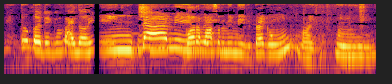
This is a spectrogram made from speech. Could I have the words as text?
Tô podendo que vai dormir. Gente. Agora passa no Mimili. Pega um, vai. Hum.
